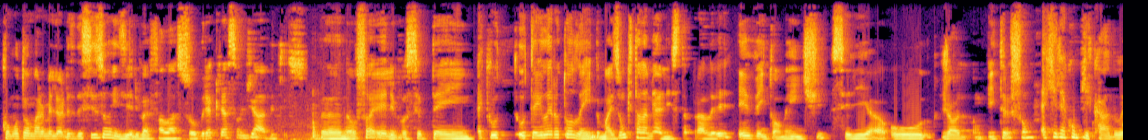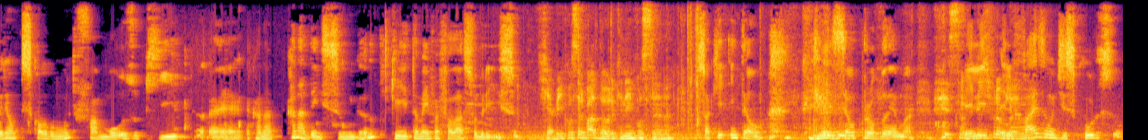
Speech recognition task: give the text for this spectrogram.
Como tomar melhores decisões. E ele vai falar sobre a criação de hábitos. Ah, não só ele, você tem. É que o, o Taylor eu tô lendo, mas um que tá na minha lista pra ler, eventualmente, seria o Jordan Peterson. É que ele é complicado, ele é um psicólogo muito famoso que é, é cana- canadense, se não me engano, que também vai falar sobre isso. Que é bem conservador, que nem você, né? Só que, então, esse é o problema. Esse é um Ele, problema. ele faz um discurso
